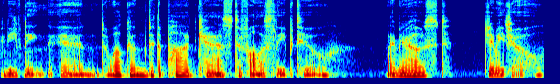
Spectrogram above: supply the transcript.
Good evening, and welcome to the podcast to fall asleep to. I'm your host, Jimmy Joe.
